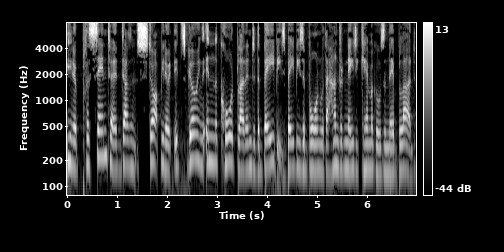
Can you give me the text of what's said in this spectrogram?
you know placenta doesn't stop. You know it's going in the cord blood into the babies. Babies are born with 180 chemicals in their blood.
